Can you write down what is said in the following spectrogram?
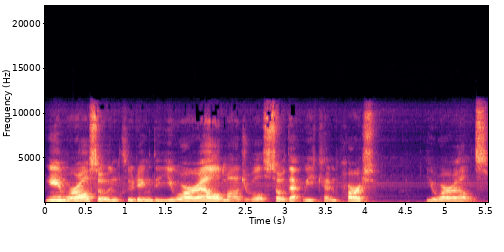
And we're also including the URL module so that we can parse URLs.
